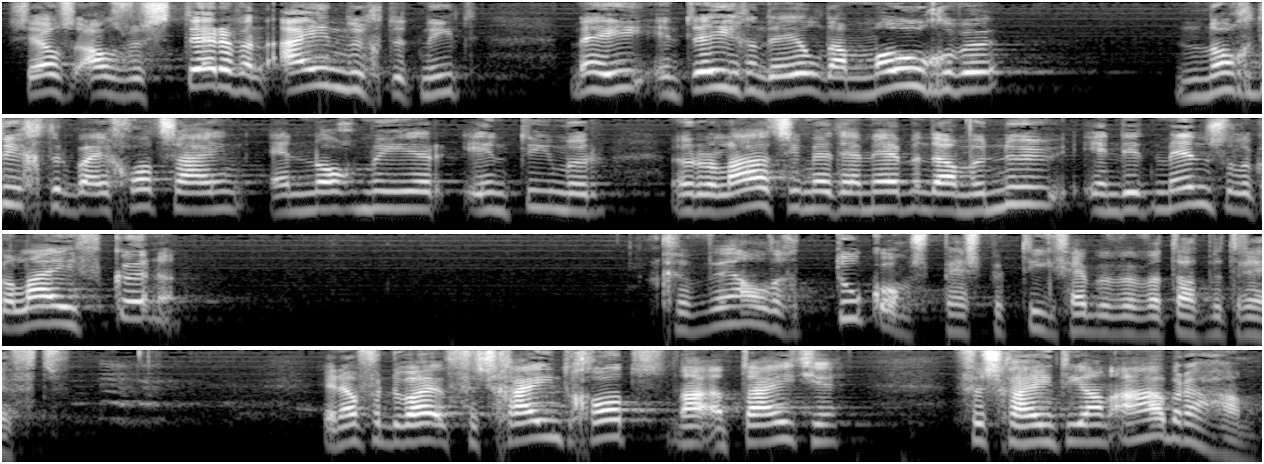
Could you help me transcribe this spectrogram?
Zelfs als we sterven, eindigt het niet Nee, in tegendeel, dan mogen we nog dichter bij God zijn en nog meer intiemer een relatie met Hem hebben dan we nu in dit menselijke lijf kunnen. Geweldig toekomstperspectief hebben we wat dat betreft. En dan verschijnt God, na een tijdje, verschijnt hij aan Abraham.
